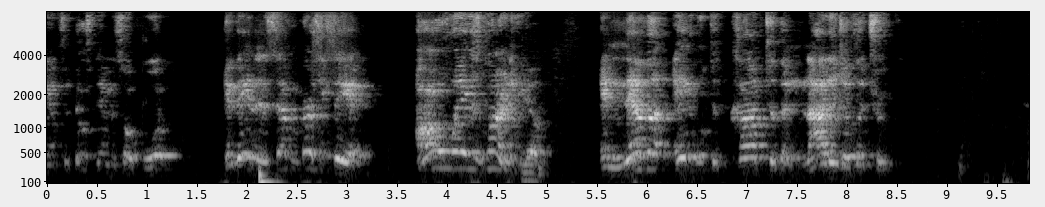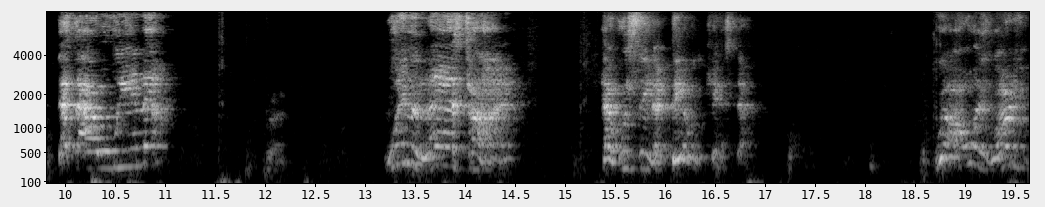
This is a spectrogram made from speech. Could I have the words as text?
them, seduce them, and so forth. And then in the seventh verse, he said, always learning yep. and never able to come to the knowledge of the truth. That's how we in now. When the last time have we seen a devil cast out? We're always learning.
